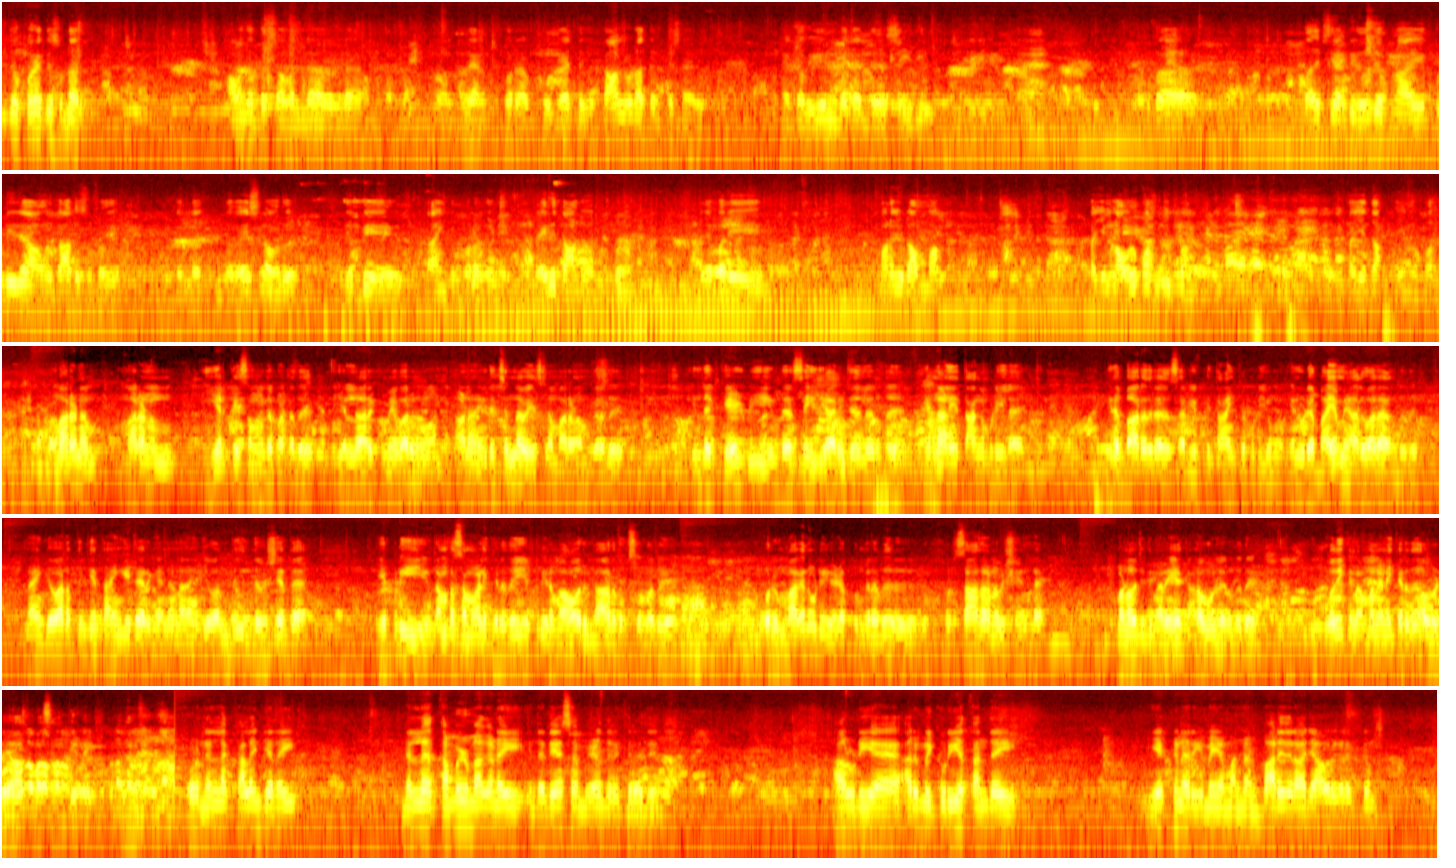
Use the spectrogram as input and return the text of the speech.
இந்த குறையத்தை சொன்னார். அவன் தான் பெருசாக வரல வரல. அதான் எனக்கு குறை. அப்படி நேற்றுக்கு காலோட அதான் பேசினார். நேற்று ஈவினிங் பார்த்தா இந்த செய்தி. ரொம்ப அதிர்ச்சியாக இருக்குது இது வந்து எப்படின்னா எப்படி தான் அவங்களுக்கு ஆதரவு சொல்கிறது இந்த வயசில் அவர் இது எப்படி தாங்கிக்க போகிறது தைரிய தாண்டவம் கொடுக்கணும். அதே மாதிரி மனோஜோட அம்மா பையன் அவ்வளோ பாசம் கொடுப்பாங்க பையன் தான் பையன் பாசம் மரணம் மரணம் இயற்கை சம்மந்தப்பட்டது எல்லாருக்குமே வரும். ஆனால் இந்த சின்ன வயசில் மரணம்ங்கிறது இந்த கேள்வி இந்த செய்தி அறிஞ்சதுலேருந்து என்னாலேயே தாங்க முடியல. இதை பாரதிராஜ சார் எப்படி தாங்கிக்க முடியும்? என்னுடைய பயமே அதுவாக தான் இருந்தது. நான் இங்கே வரத்துக்கே தாங்கிட்டே இருக்கேன். என்னென்னா இங்கே வந்து இந்த விஷயத்த எப்படி நம்ம சமாளிக்கிறது? எப்படி நம்ம அவருக்கு ஆறுதல் சொல்வது ஒரு மகனுடைய இழப்புங்கிறது ஒரு சாதாரண விஷயம் இல்லை. மனோஜுக்கு நிறைய கனவுகள் இருந்தது. இப்போதைக்கு நம்ம நினைக்கிறது அவருடைய ஆத்மா சாந்தி அடைக்கும் ஒரு நல்ல கலைஞரை நல்ல தமிழ் மகனை இந்த தேசம் இழந்திருக்கிறது. அவருடைய அருமைக்குரிய தந்தை இயக்குனர் இமய மன்னன் பாரதிராஜா அவர்களுக்கும்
